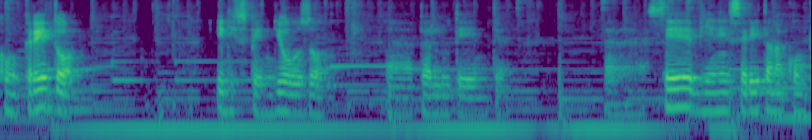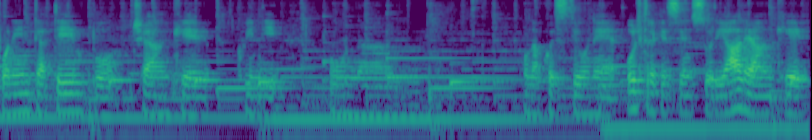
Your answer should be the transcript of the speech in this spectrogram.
concreto e dispendioso eh, per l'utente. Eh, se viene inserita una componente a tempo c'è anche quindi una, una questione oltre che sensoriale anche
